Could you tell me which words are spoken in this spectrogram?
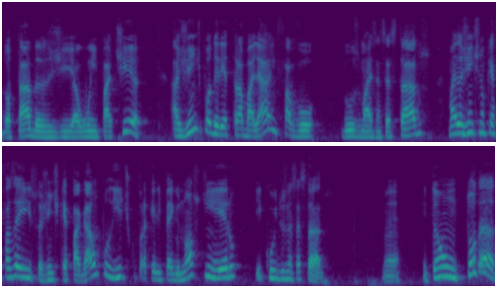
dotadas de alguma empatia, a gente poderia trabalhar em favor dos mais necessitados, mas a gente não quer fazer isso. A gente quer pagar um político para que ele pegue o nosso dinheiro e cuide dos necessitados. Né? Então, toda,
